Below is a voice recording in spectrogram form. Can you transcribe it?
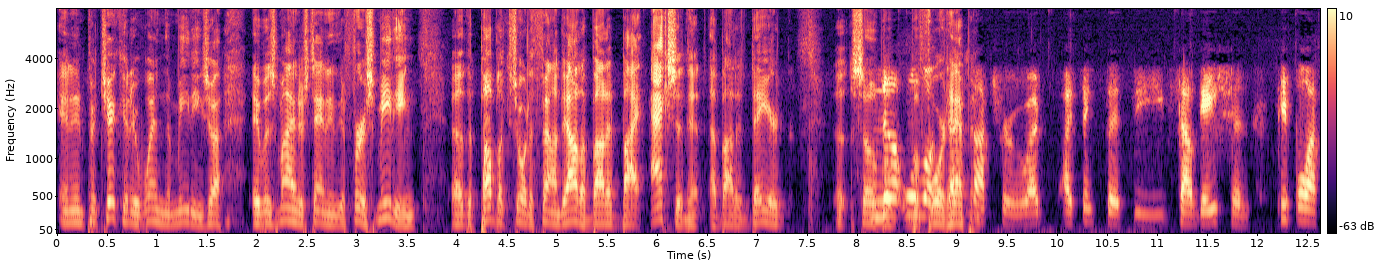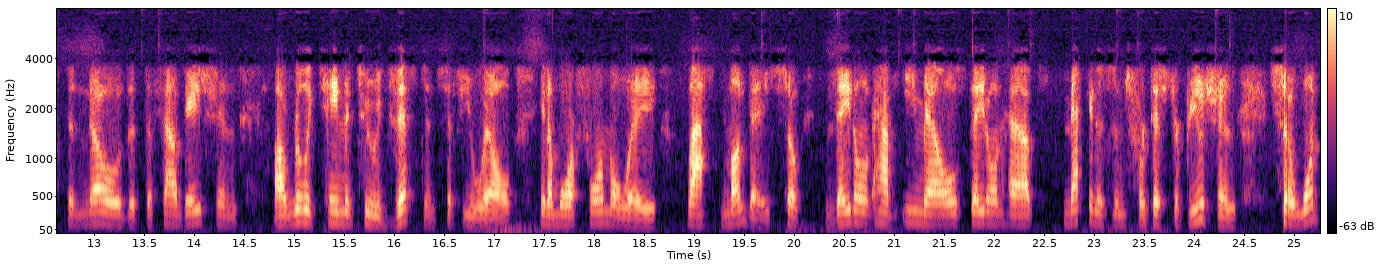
And in particular, when the meetings are, it was my understanding the first meeting, uh, the public sort of found out about it by accident about a day or uh, so no, well, before look, it happened. That's not true. I, I think that the foundation, people have to know that the foundation uh, really came into existence, if you will, in a more formal way last Monday. So they don't have emails, they don't have mechanisms for distribution. So once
